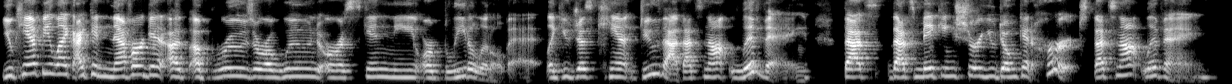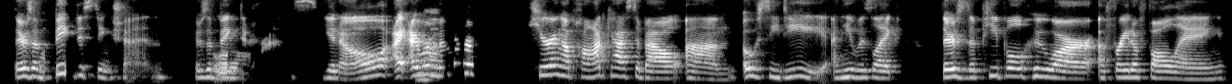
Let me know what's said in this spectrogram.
You can't be like I can never get a, a bruise or a wound or a skin knee or bleed a little bit. Like you just can't do that. That's not living. That's that's making sure you don't get hurt. That's not living. There's a big distinction. There's a big difference, you know. I, I remember hearing a podcast about um, OCD, and he was like, "There's the people who are afraid of falling,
